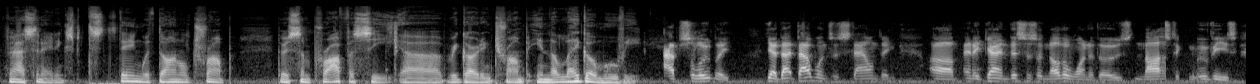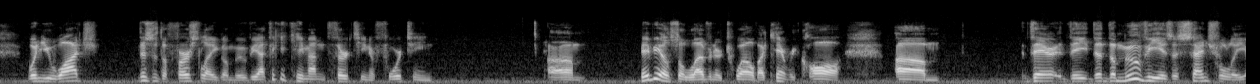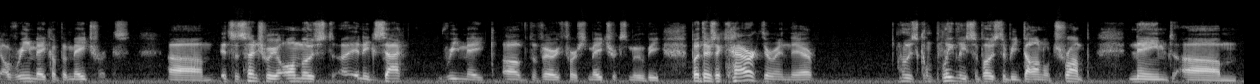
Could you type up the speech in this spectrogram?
Fascinating. Staying with Donald Trump, there's some prophecy uh, regarding Trump in the Lego Movie. Absolutely, yeah. That that one's astounding. Um, and again, this is another one of those Gnostic movies. When you watch, this is the first Lego movie. I think it came out in 13 or 14 um, maybe it was 11 or 12 i can't recall um, there the, the, the movie is essentially a remake of the matrix um, it's essentially almost an exact remake of the very first matrix movie but there's a character in there who's completely supposed to be donald trump named um,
